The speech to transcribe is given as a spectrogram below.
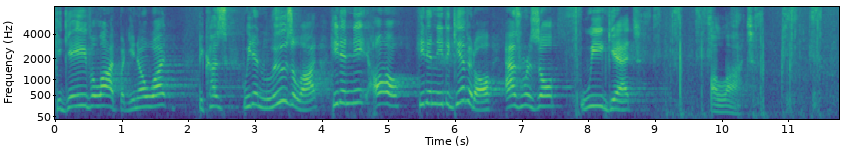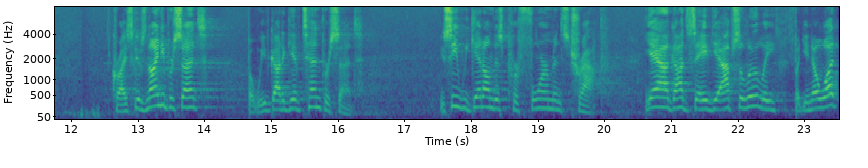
He gave a lot, but you know what? Because we didn't lose a lot, he didn't need all, he didn't need to give it all. As a result, we get a lot. Christ gives 90%, but we've got to give 10%. You see, we get on this performance trap. Yeah, God saved you, absolutely. But you know what?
